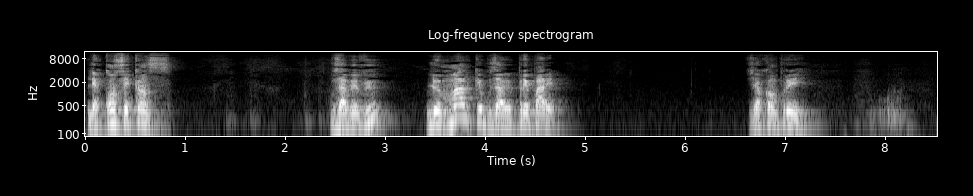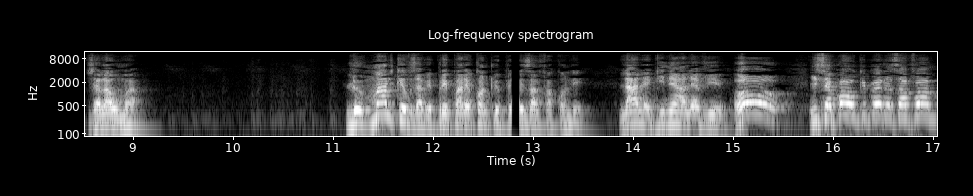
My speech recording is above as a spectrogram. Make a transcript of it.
Les conséquences. Vous avez vu le mal que vous avez préparé. J'ai compris. Jala Oumar le mal que vous avez préparé contre le président Fakonde. Là, les Guinéens dire, oh, il ne s'est pas occupé de sa femme.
